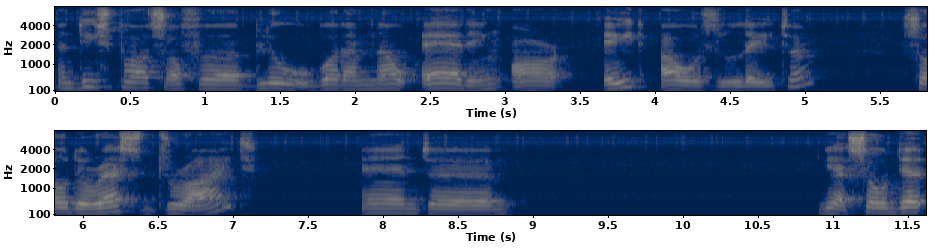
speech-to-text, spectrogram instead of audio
And these parts of uh, blue what I'm now adding are 8 hours later. So the rest dried. And uh, yeah so that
